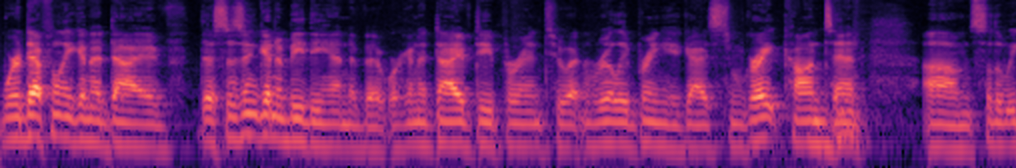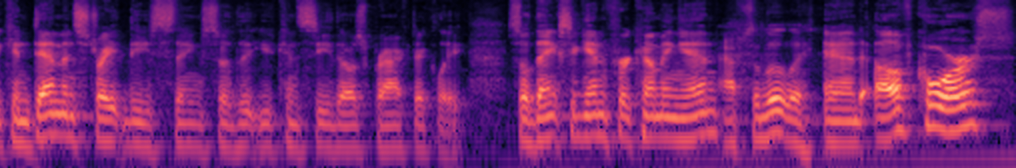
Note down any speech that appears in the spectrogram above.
we're definitely going to dive. This isn't going to be the end of it. We're going to dive deeper into it and really bring you guys some great content, um, so that we can demonstrate these things, so that you can see those practically. So thanks again for coming in. Absolutely. And of course,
